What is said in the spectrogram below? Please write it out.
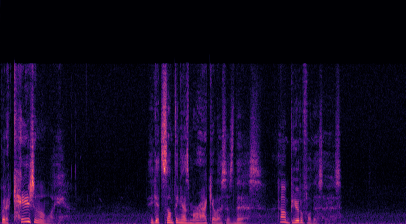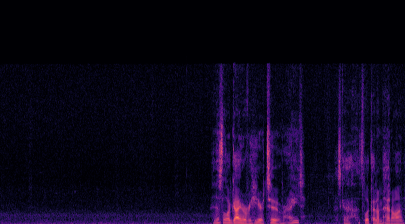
But occasionally, you get something as miraculous as this. Look how beautiful this is. And this little guy over here too, right? Let's, go, let's look at him head on.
